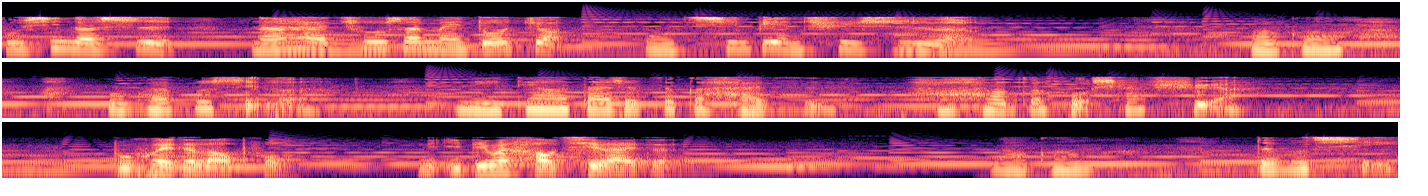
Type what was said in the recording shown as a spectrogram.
不幸的是，男孩出生没多久。母亲便去世了。老公，我快不行了，你一定要带着这个孩子好好的活下去啊！不会的，老婆，你一定会好起来的。老公，对不起，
